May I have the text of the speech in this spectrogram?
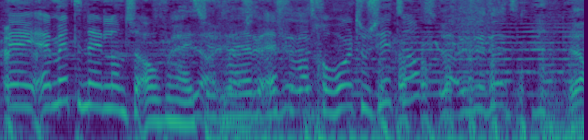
Hey, en met de Nederlandse overheid. Ja, zeg, we ja, hebben even wat gehoord. Hoe zit dat? Ja, hoe zit het? Ja,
